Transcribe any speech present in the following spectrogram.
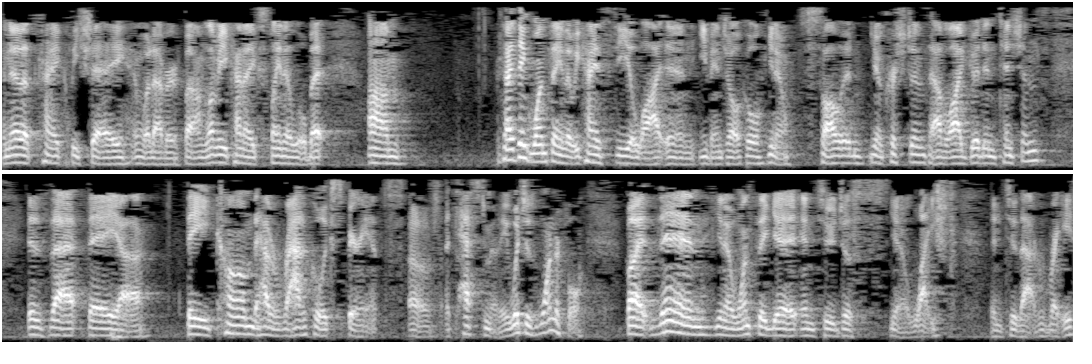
I know that's kind of cliche and whatever, but um, let me kind of explain it a little bit. Um, I think one thing that we kind of see a lot in evangelical, you know, solid, you know, Christians have a lot of good intentions is that they uh, they come, they have a radical experience of a testimony, which is wonderful. But then, you know, once they get into just you know life, into that race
